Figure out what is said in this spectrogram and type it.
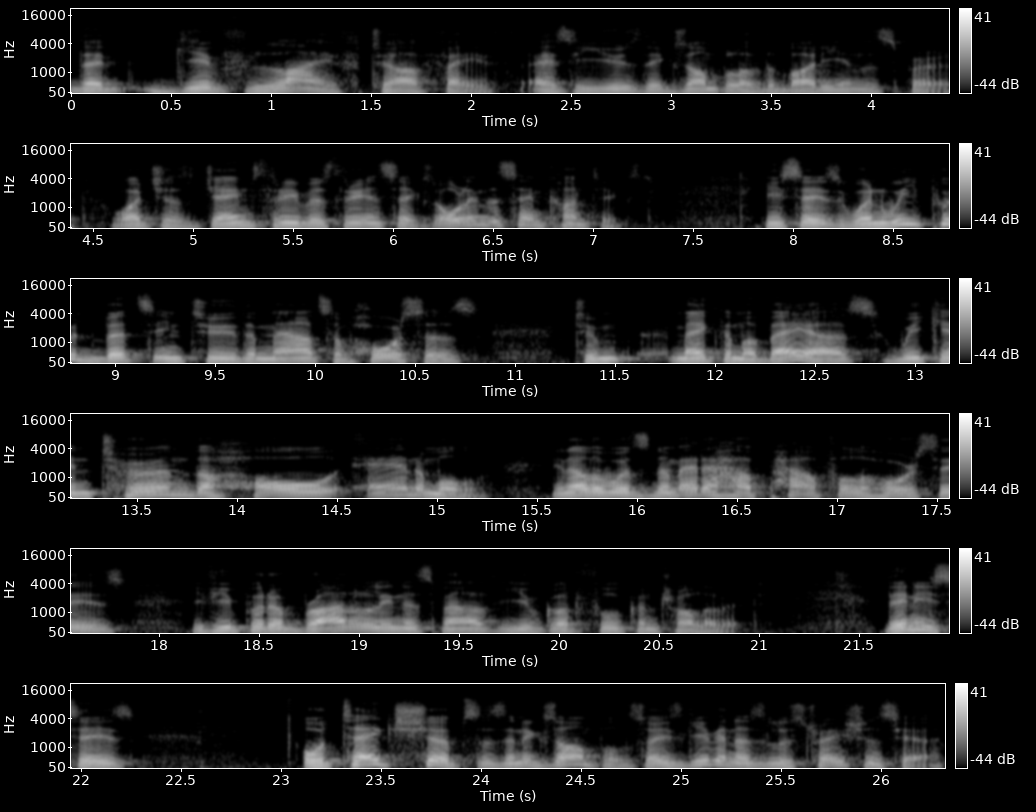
that give life to our faith, as he used the example of the body and the spirit. Watch this James 3, verse 3 and 6, all in the same context. He says, When we put bits into the mouths of horses to make them obey us, we can turn the whole animal. In other words, no matter how powerful a horse is, if you put a bridle in its mouth, you've got full control of it. Then he says, or take ships as an example. So he's given us illustrations here.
